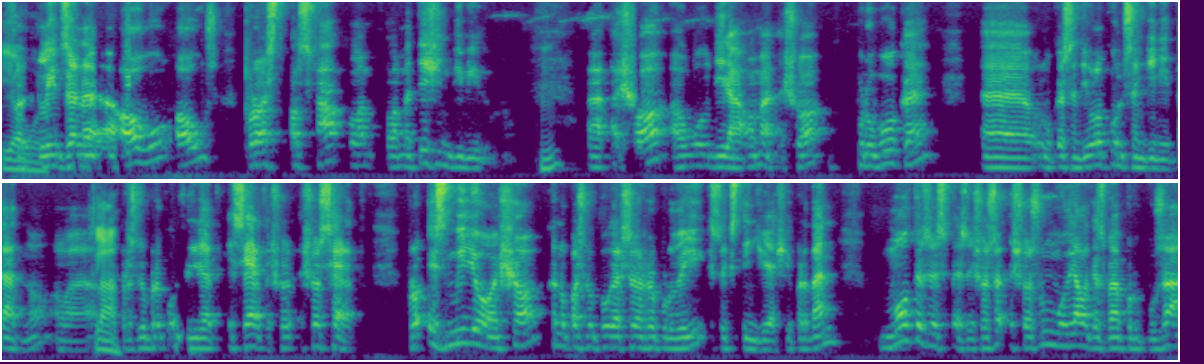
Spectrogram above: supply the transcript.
I fertilitzen a ou, ous, però es, els fa la, la mateix individu. No? Mm. Eh, això, algú dirà, home, això provoca eh, el que se'n diu la consanguinitat, no? la, la pressió per consanguinitat. És cert, això, això és cert, però és millor això que no pas no poder-se reproduir que s'extingeixi. Per tant, moltes espècies, això, això és un model que es va proposar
